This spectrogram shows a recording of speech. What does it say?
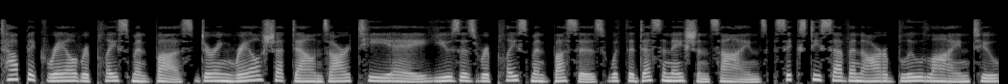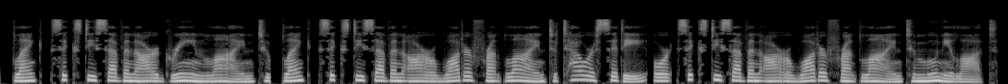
Topic rail replacement bus During rail shutdowns RTA uses replacement buses with the destination signs 67R Blue Line to, blank, 67R Green Line to, blank, 67R Waterfront Line to Tower City or 67R Waterfront Line to Mooney Lot.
